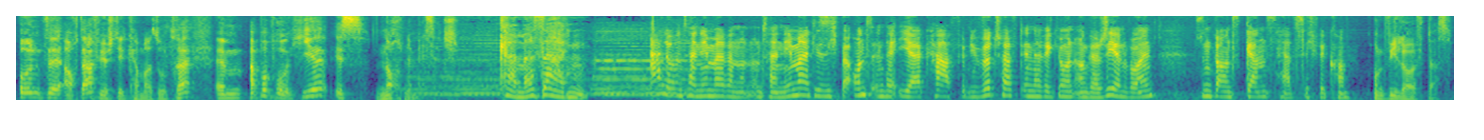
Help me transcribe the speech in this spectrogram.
und äh, auch dafür steht Kamasutra. Ähm, apropos, hier ist noch eine Message. Kann man sagen. Alle Unternehmerinnen und Unternehmer, die sich bei uns in der IHK für die Wirtschaft in der Region engagieren wollen, sind bei uns ganz herzlich willkommen. Und wie läuft das?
